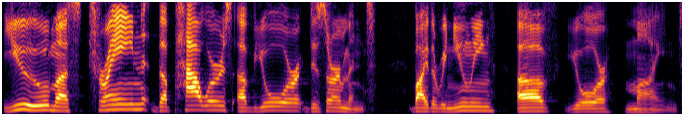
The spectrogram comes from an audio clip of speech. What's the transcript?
You must train the powers of your discernment by the renewing of your mind.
